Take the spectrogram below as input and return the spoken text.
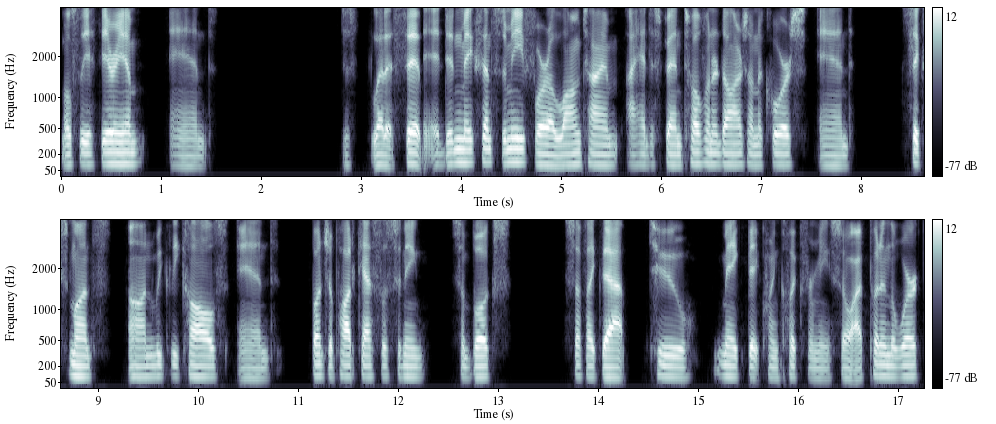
mostly Ethereum, and just let it sit. It didn't make sense to me for a long time. I had to spend $1,200 on a course and six months on weekly calls and a bunch of podcast listening, some books, stuff like that to make Bitcoin click for me. So I put in the work.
